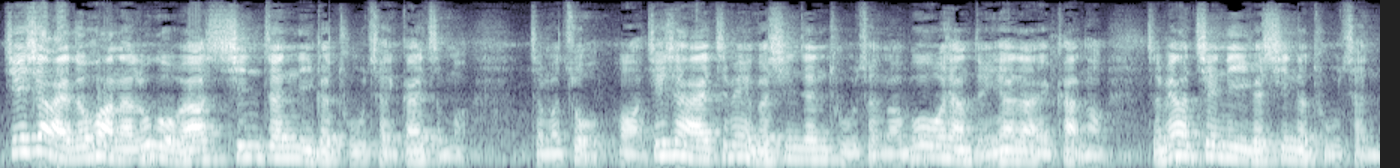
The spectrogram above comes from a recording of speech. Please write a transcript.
接下来的话呢，如果我要新增一个图层，该怎么怎么做哦？接下来这边有个新增图层啊，不过我想等一下再来看哦，怎么样建立一个新的图层，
